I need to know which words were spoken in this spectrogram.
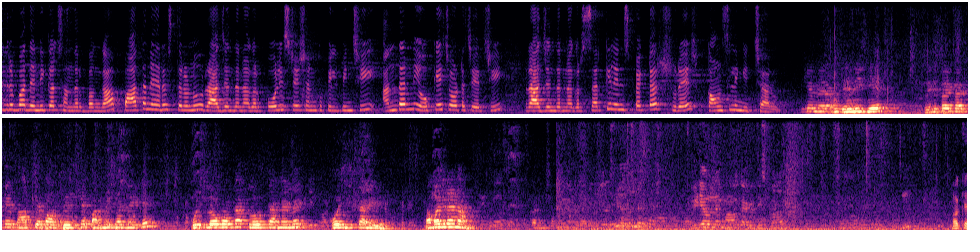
హైదరాబాద్ ఎన్నికల సందర్భంగా పాత నేరస్తులను రాజేంద్ర నగర్ పోలీస్ స్టేషన్కు పిలిపించి అందరినీ ఒకే చోట చేర్చి Rajendra Nagar circle inspector Suresh counselling ఇచ్చారు के मेरे को दे दीजिए वेरीफाई करके साहब के पास भेज के परमिशन लेके कुछ लोगों का क्लोज करने में कोशिश करेंगे समझ रहे ना ఓకే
